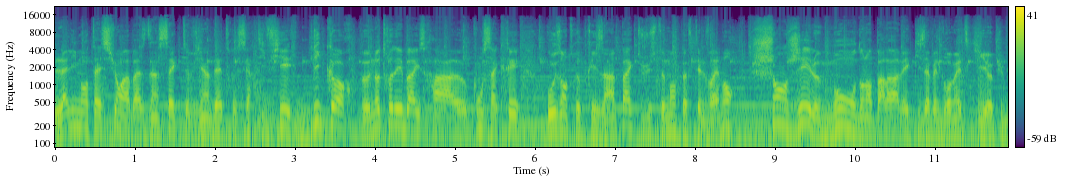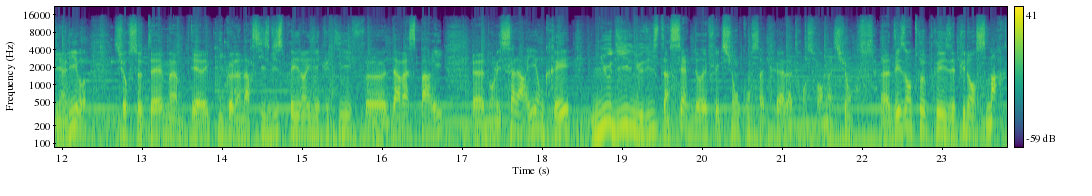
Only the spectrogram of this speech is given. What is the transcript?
l'alimentation à base d'insectes, vient d'être certifiée Bicorp. Notre débat, il sera consacré aux entreprises à impact. Justement, peuvent-elles vraiment changer le monde? On en parlera avec Isabelle Gromet qui publie un livre sur ce thème et avec Nicolas Narcisse, vice-président exécutif euh, d'Avas Paris, euh, dont les salariés ont créé New Deal. New Deal, c'est un cercle de réflexion consacré à la transformation euh, des entreprises. Et puis dans Smart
